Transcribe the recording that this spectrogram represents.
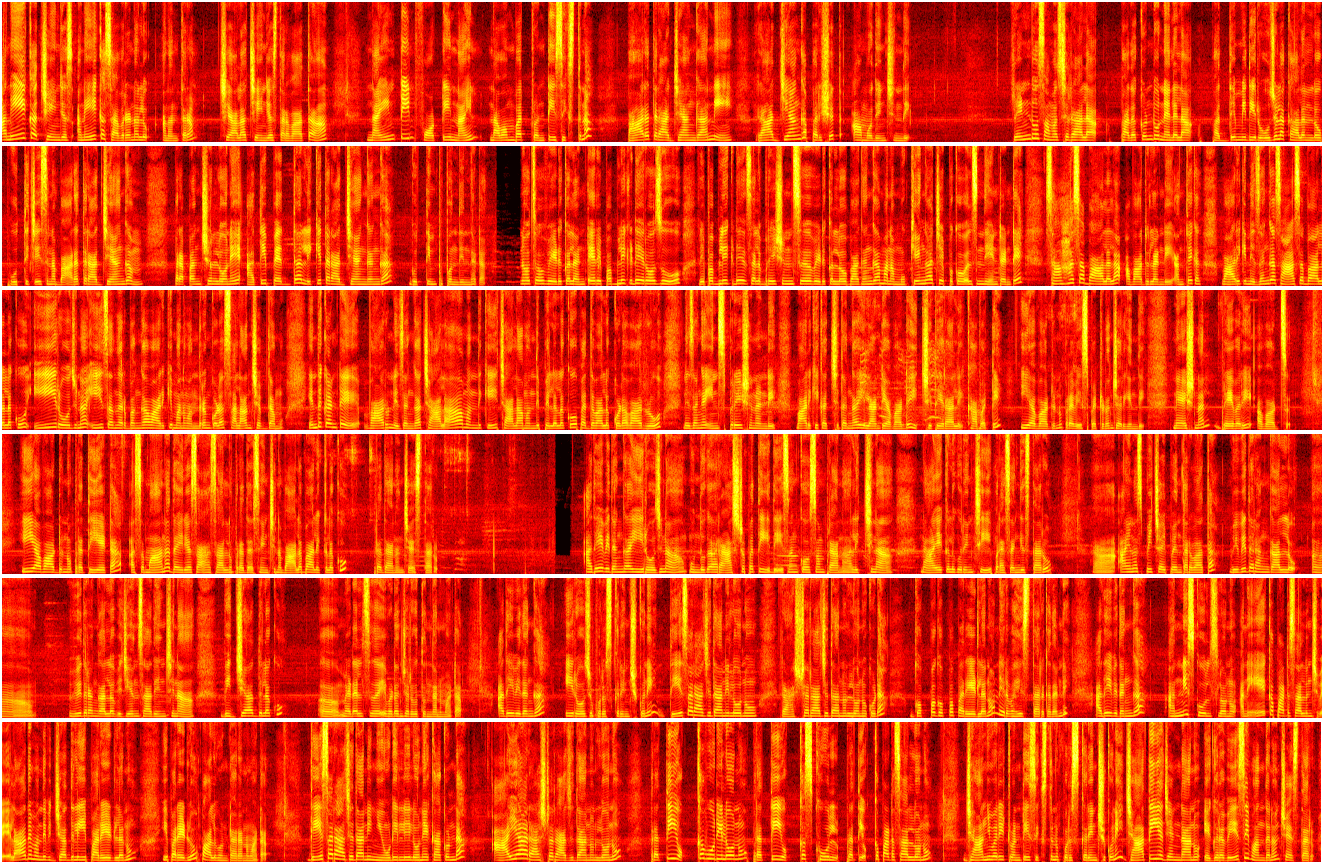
అనేక చేంజెస్ అనేక సవరణలు అనంతరం చాలా చేంజెస్ తర్వాత nineteen forty nine November twenty సిక్స్త్న భారత రాజ్యాంగాన్ని రాజ్యాంగ పరిషత్ ఆమోదించింది. రెండు సంవత్సరాల పదకొండు నెలల పద్దెనిమిది రోజుల కాలంలో పూర్తి చేసిన భారత రాజ్యాంగం ప్రపంచంలోనే అతిపెద్ద లిఖిత రాజ్యాంగంగా గుర్తింపు పొందిందట. దినోత్సవ వేడుకలు అంటే రిపబ్లిక్ డే రోజు రిపబ్లిక్ డే సెలబ్రేషన్స్ వేడుకల్లో భాగంగా మనం ముఖ్యంగా చెప్పుకోవాల్సింది ఏంటంటే సాహస బాలల అవార్డులండి. అంతే కదా. వారికి నిజంగా సాహస బాలలకు ఈ రోజున ఈ సందర్భంగా వారికి మనం అందరం కూడా సలాం చెప్దాము. ఎందుకంటే వారు నిజంగా చాలామందికి చాలామంది పిల్లలకు పెద్దవాళ్ళకు కూడా వారు నిజంగా ఇన్స్పిరేషన్ అండి. వారికి ఖచ్చితంగా ఇలాంటి అవార్డు ఇచ్చి తీరాలి. కాబట్టి ఈ అవార్డును ప్రవేశపెట్టడం జరిగింది. National bravery awards. ఈ అవార్డును ప్రతి ఏటా అసమాన ధైర్య సాహసాలను ప్రదర్శించిన బాలబాలికలకు ప్రదానం చేస్తారు. అదేవిధంగా ఈ రోజున ముందుగా రాష్ట్రపతి దేశం కోసం ప్రాణాలిచ్చిన నాయకుల గురించి ప్రసంగిస్తారు. ఆయన స్పీచ్ అయిపోయిన తర్వాత వివిధ రంగాల్లో వివిధ రంగాల్లో విజయం సాధించిన విద్యార్థులకు మెడల్స్ ఇవ్వడం జరుగుతుందన్నమాట. అదేవిధంగా ఈరోజు పురస్కరించుకుని దేశ రాజధానిలోనూ రాష్ట్ర రాజధానుల్లోనూ కూడా గొప్ప గొప్ప పరేడ్లను నిర్వహిస్తారు కదండి. అదేవిధంగా అన్ని స్కూల్స్లోనూ అనేక పాఠశాల నుంచి వేలాది మంది విద్యార్థులు ఈ పరేడ్లను ఈ పరేడ్లో పాల్గొంటారనమాట దేశ రాజధాని న్యూఢిల్లీలోనే కాకుండా ఆయా రాష్ట్ర రాజధానుల్లోనూ ప్రతి ఒక్క ఊరిలోనూ ప్రతి ఒక్క స్కూల్ ప్రతి ఒక్క పాఠశాలలోనూ జాన్వరి ట్వంటీ సిక్స్త్ను పురస్కరించుకొని జాతీయ జెండాను ఎగురవేసి వందనం చేస్తారు.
